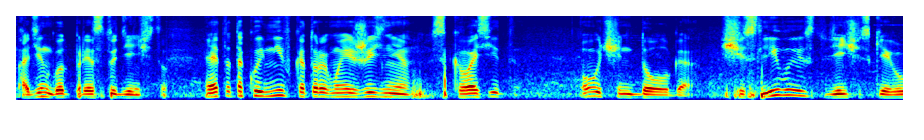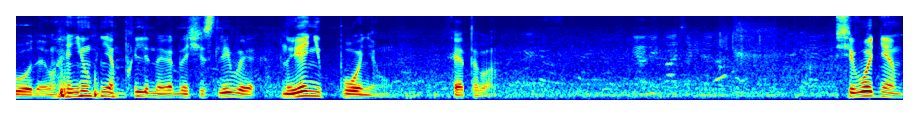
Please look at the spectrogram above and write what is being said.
один год предстуденчества. Это такой миф, который в моей жизни сквозит очень долго. Счастливые студенческие годы. Они у меня были, наверное, счастливые, но я не понял этого. Сегодня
